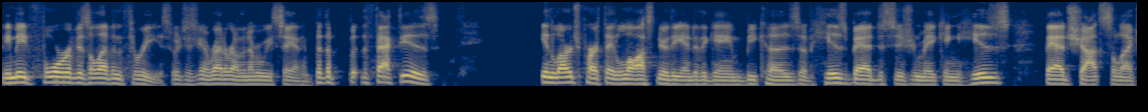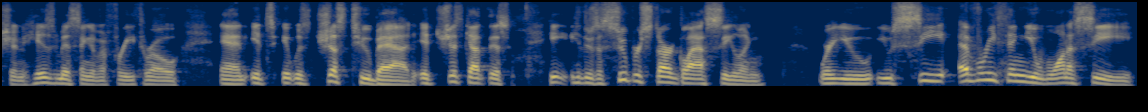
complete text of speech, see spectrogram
and he made four of his 11 threes, which is you know right around the number we say on him. But the but the fact is, in large part, they lost near the end of the game because of his bad decision making, his bad shot selection, his missing of a free throw, and it's it was just too bad. It just got this. He, he there's a superstar glass ceiling where you you see everything you want to see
